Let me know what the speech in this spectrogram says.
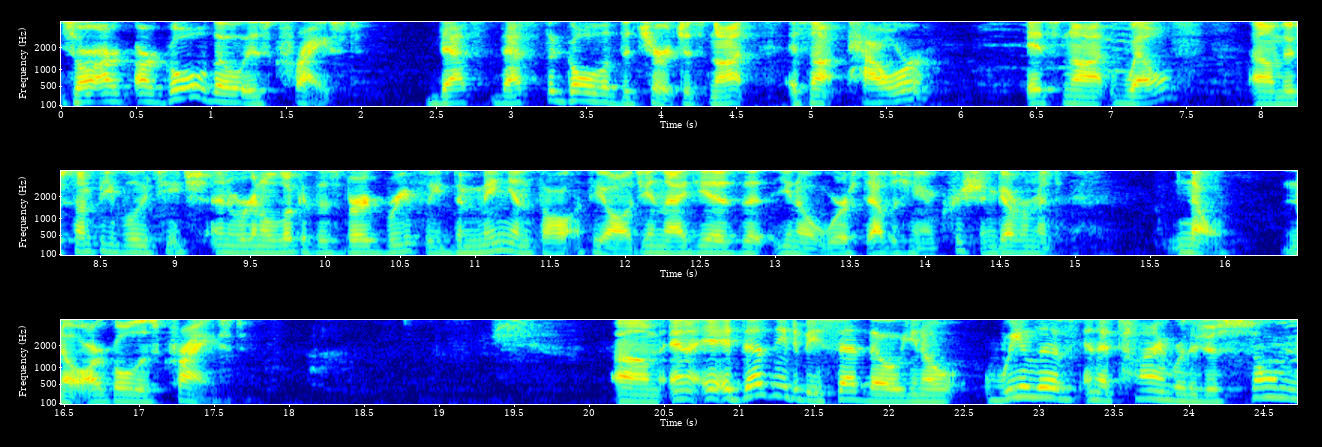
so our, our goal though is Christ. That's that's the goal of the church. It's not it's not power. It's not wealth. Um, there's some people who teach, and we're going to look at this very briefly, dominion theology, and the idea is that you know we're establishing a Christian government. No, no. Our goal is Christ. Um, and it, it, does need to be said, though, you know, we live in a time where there's just so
